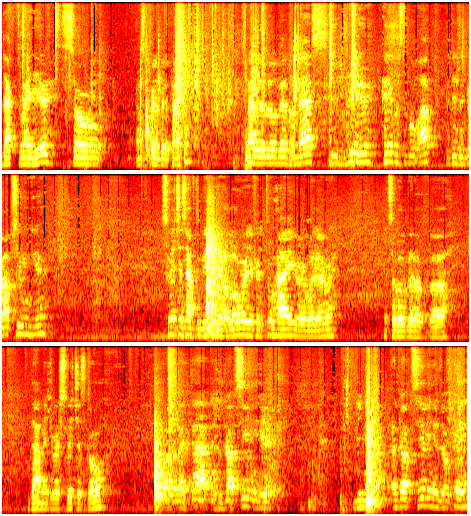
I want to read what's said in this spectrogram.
duct right here. So that's quite a bit of packing. Another little bit of a mess. Here cables to go up but there's a drop ceiling here. Switches have to be uh, lower if it's too high or whatever. It's a little bit of uh, damage where switches go. Like that there's a drop ceiling here. Being a drop ceiling is okay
